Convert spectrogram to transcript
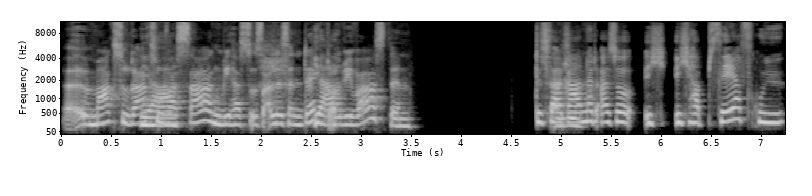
Äh, magst du dazu ja. was sagen? Wie hast du es alles entdeckt ja. und wie war es denn? Das war also, gar nicht, also ich, ich habe sehr früh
